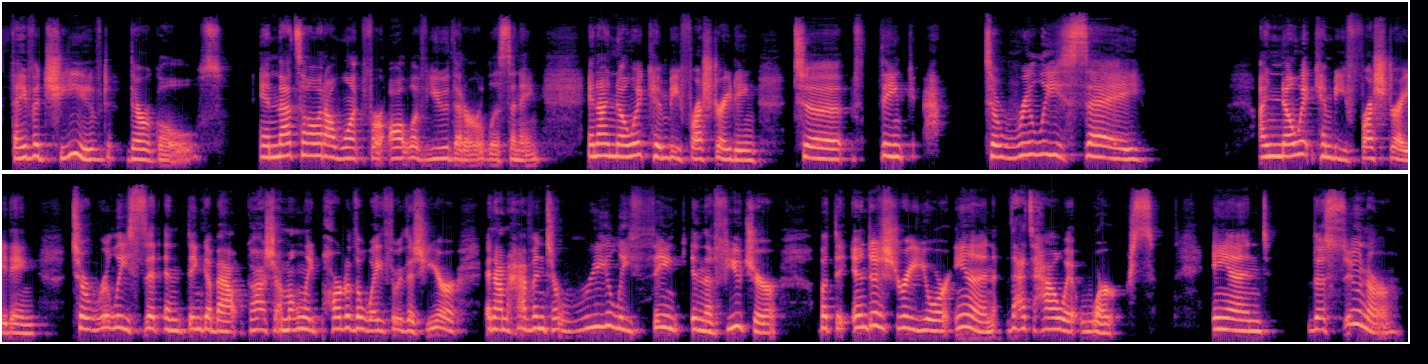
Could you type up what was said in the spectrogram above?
they've achieved their goals. And that's what I want for all of you that are listening. And I know it can be frustrating to think, to really say, I know it can be frustrating to really sit and think about, gosh, I'm only part of the way through this year and I'm having to really think in the future. But the industry you're in, that's how it works. And the sooner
